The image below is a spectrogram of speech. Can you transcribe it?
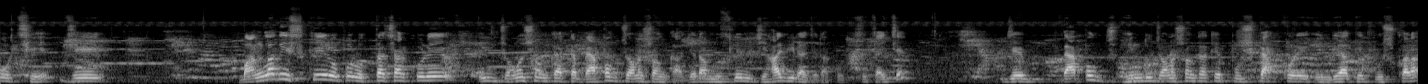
করছে যে বাংলাদেশকে ওপর অত্যাচার করে এই জনসংখ্যা, একটা ব্যাপক জনসংখ্যা, যেটা মুসলিম জিহাদিরা যেটা করতে চাইছে, যে ব্যাপক হিন্দু জনসংখ্যাকে পুশব্যাক করে ইন্ডিয়াতে পুশ করা।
